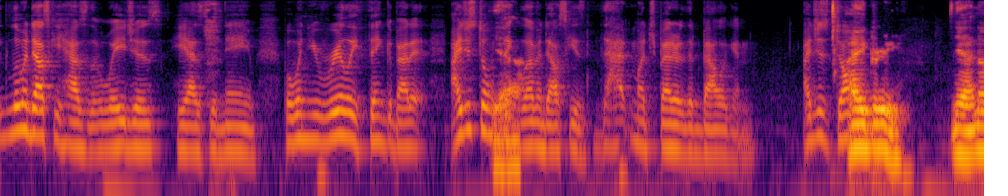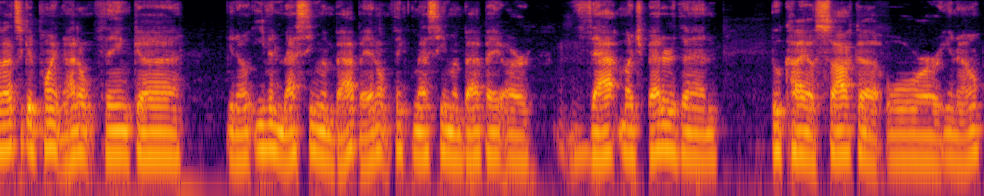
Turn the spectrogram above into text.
Lewandowski has the wages, he has the name, but when you really think about it, I just don't yeah. think Lewandowski is that much better than Balogun. I just don't. I agree. Yeah, no, that's a good point. I don't think, uh, you know, even Messi and Mbappe. I don't think Messi and Mbappe are mm-hmm. that much better than Bukayo Saka or you know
